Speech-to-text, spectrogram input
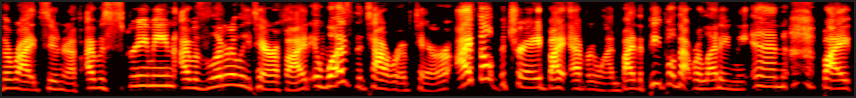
the ride soon enough. I was screaming, I was literally terrified. It was the Tower of Terror. I felt betrayed by everyone, by the people that were letting me in, by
